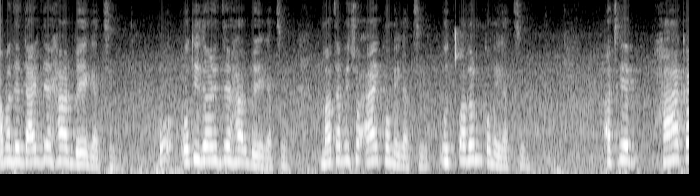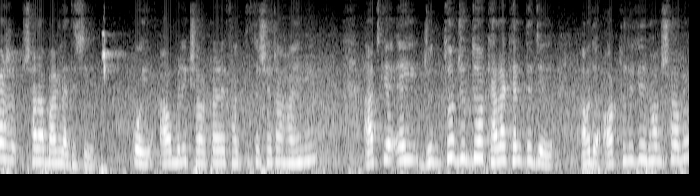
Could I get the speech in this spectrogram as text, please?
আমাদের দারিদ্রের হার বেড়ে গেছে অতি দারিদ্রের হার বেড়ে গেছে, মাথাপিছু আয় কমে গেছে, উৎপাদন কমে গেছে। আজকে হাহাকার সারা বাংলাদেশে। ওই আওয়ামী লীগ সরকারে থাকতে তো সেটা হয়নি। আজকে এই যুদ্ধ যুদ্ধ খেলা খেলতে যে আমাদের অর্থনীতি ধ্বংস হবে,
